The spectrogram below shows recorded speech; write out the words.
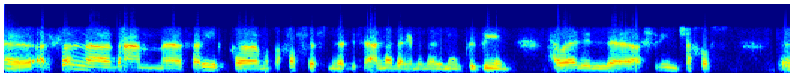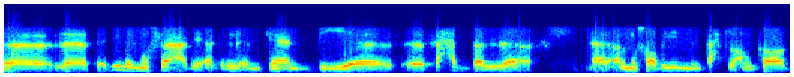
أرسلنا دعم فريق متخصص من الدفاع المدني من المنقذين حوالي 20 شخص لتقديم المساعدة قدر الإمكان بسحب المصابين من تحت الأنقاض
